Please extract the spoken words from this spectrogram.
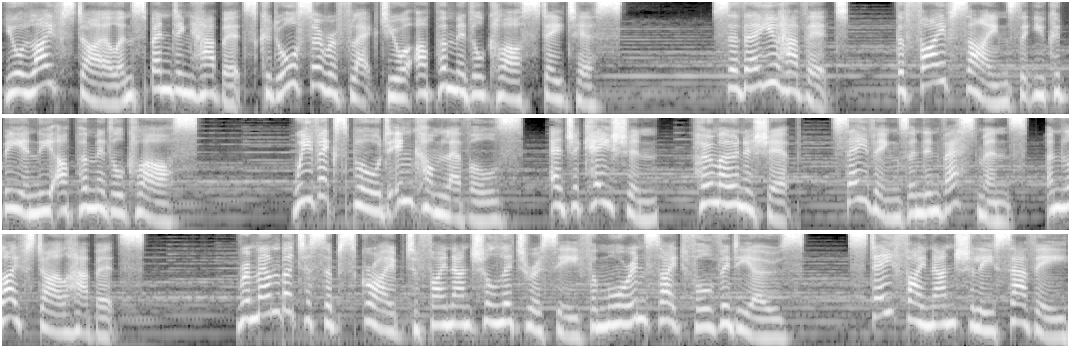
your lifestyle and spending habits could also reflect your upper middle class status. So there you have it the five signs that you could be in the upper middle class. We've explored income levels, education, home ownership, savings and investments, and lifestyle habits. Remember to subscribe to Financial Literacy for more insightful videos. Stay financially savvy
